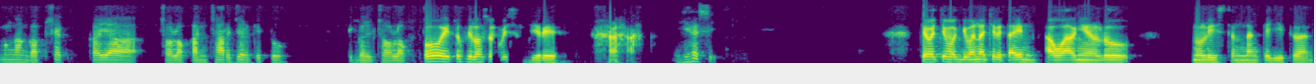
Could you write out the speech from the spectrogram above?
menganggap seks kayak colokan charger gitu. Tinggal colok. Oh, itu filosofi sendiri. Iya sih. Coba-coba gimana ceritain awalnya lu nulis tentang kayak gituan.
